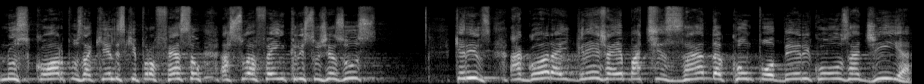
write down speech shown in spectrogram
nos corpos daqueles que professam a sua fé em Cristo Jesus. Queridos, agora a igreja é batizada com poder e com ousadia.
